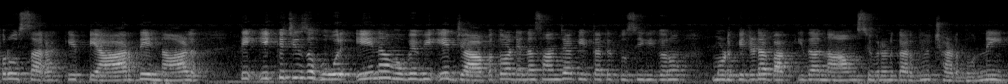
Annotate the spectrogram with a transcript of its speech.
ਭਰੋਸਾ ਰੱਖ ਕੇ ਪਿਆਰ ਦੇ ਨਾਲ ਤੇ ਇੱਕ ਚੀਜ਼ ਹੋਰ ਇਹ ਨਾ ਹੋਵੇ ਵੀ ਇਹ ਜਾਪ ਤੁਹਾਡੇ ਨਾਲ ਸਾਂਝਾ ਕੀਤਾ ਤੇ ਤੁਸੀਂ ਕੀ ਕਰੋ, ਮੁੜ ਕੇ ਜਿਹੜਾ ਬਾਕੀ ਦਾ ਨਾਮ ਸਿਮਰਨ ਕਰਦੇ ਹੋ, ਛੱਡ ਦੋ ਨਹੀਂ,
